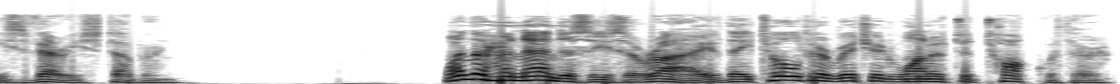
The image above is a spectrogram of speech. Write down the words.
He's very stubborn. When the Hernandezes arrived, they told her Richard wanted to talk with her.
